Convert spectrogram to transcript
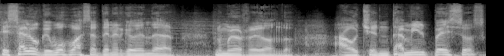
es algo que vos vas a tener que vender, números redondos, a 80 mil pesos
